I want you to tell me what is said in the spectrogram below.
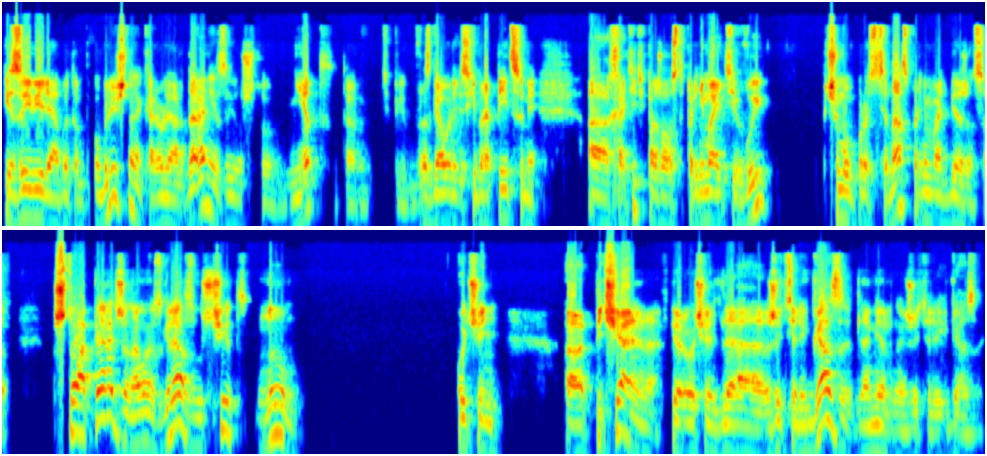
и заявили об этом публично. Король Иордании заявил, что нет, там, в разговоре с европейцами, а, хотите, пожалуйста, принимайте вы, почему вы просите нас принимать беженцев? Что, опять же, на мой взгляд, звучит, ну, очень а, печально, в первую очередь, для жителей Газы, для мирных жителей Газы,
